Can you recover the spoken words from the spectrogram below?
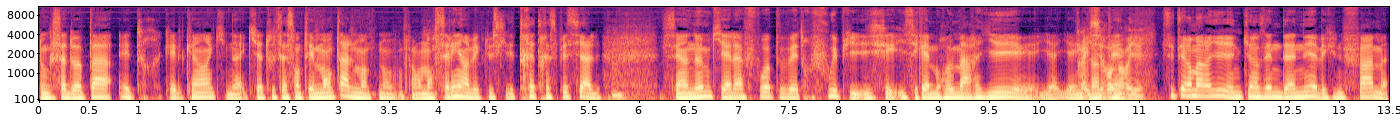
Donc ça doit pas être quelqu'un qui, a, qui a toute sa santé mentale maintenant. Enfin, on n'en sait rien avec lui, parce qu'il est très très spécial. Hmm. C'est un homme qui à la fois peut être fou et puis il s'est quand même remarié. Il, y a, il, ah, s'est remarié. S'était remarié il y a une quinzaine d'années avec une femme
